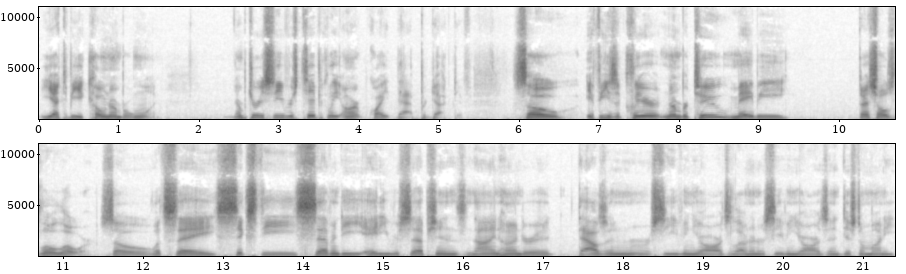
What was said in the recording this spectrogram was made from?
You have to be a co number one. Number two receivers typically aren't quite that productive. So if he's a clear number two, maybe threshold's a little lower. So let's say 60, 70, 80 receptions, 900, 1,000 receiving yards, 1,100 receiving yards, and additional money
